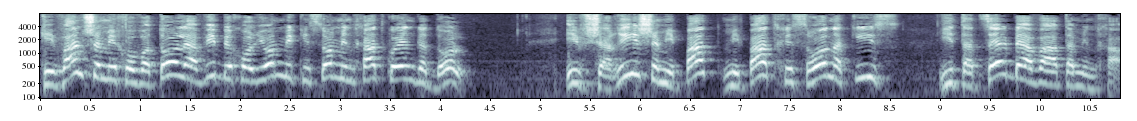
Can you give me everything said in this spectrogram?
כיוון שמחובתו להביא בכל יום מכיסו מנחת כהן גדול אפשרי שמפאת חסרון הכיס יתעצל בהבאת המנחה.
